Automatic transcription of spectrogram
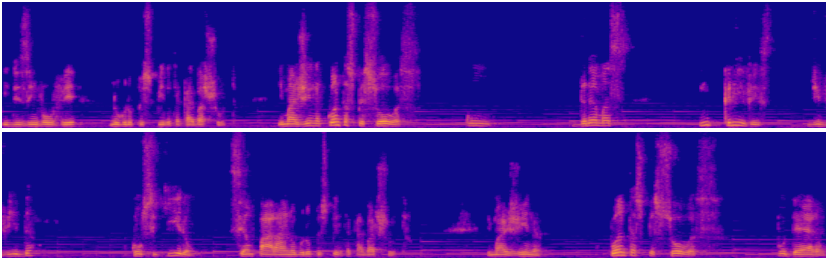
e desenvolver no grupo espírita Caibachuto. Imagina quantas pessoas com dramas incríveis de vida conseguiram se amparar no grupo espírita Cabachuto. Imagina quantas pessoas puderam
